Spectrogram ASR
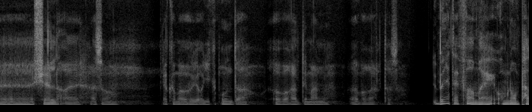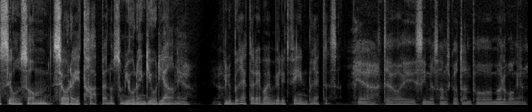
eh, källare. Alltså, jag kommer ihåg hur jag gick runt där överallt i Malmö. Överallt alltså. Du berättade för mig om någon person som såg dig i trappen och som gjorde en god gärning. Ja, Vill du berätta det? Det var en väldigt fin berättelse. ja, det var i Simrishamnsgatan på Möllevången.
